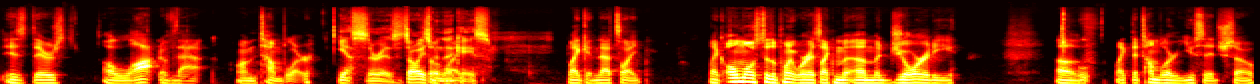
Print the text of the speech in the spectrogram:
is there's a lot of that on tumblr Yes, there is. It's always So, been that like- case. like and that's like like almost to the point where it's like a majority of like the tumblr usage so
